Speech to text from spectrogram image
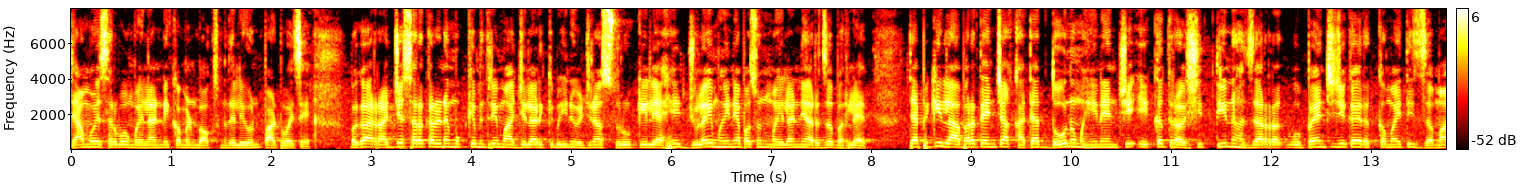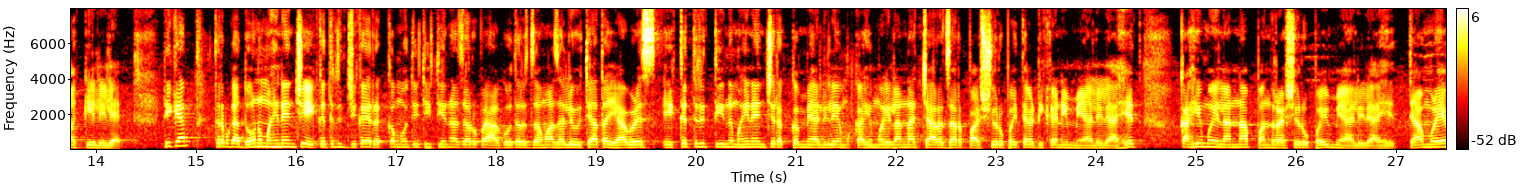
त्यामुळे सर्व महिलांनी कमेंट बॉक्समध्ये लिहून पाठवायचं. आहे बघा राज्य सरकारने मुख्यमंत्री माझी लाडकी बहीण योजना सुरू केली आहे. जुलै महिन्यापासून महिलांनी अर्ज भरले आहेत. त्यापैकी लाभार्थ्यांच्या खात्यात दोन महिन्यांची एकत्र अशी तीन हजार रुपयांची जी काही रक्कम आहे ती जमा केलेली आहे. ठीक आहे? तर बघा दोन महिन्यांची एकत्रित जी काही रक्कम होती ती तीन हजार रुपये अगोदर जमा झाली होती. आता यावेळेस एकत्रित तीन महिन्यांची रक्कम मिळालेली आहे. काही महिलांना चार हजार पाचशे रुपये त्या ठिकाणी मिळालेली आहेत. काही महिलांना पंधराशे रुपये मिळालेले आहेत. त्यामुळे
